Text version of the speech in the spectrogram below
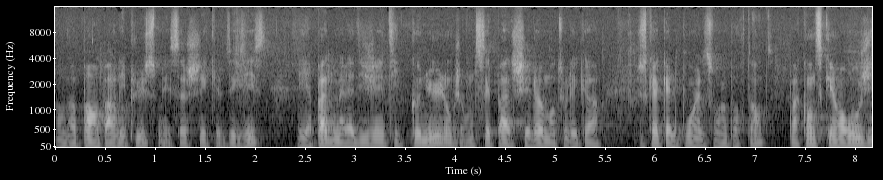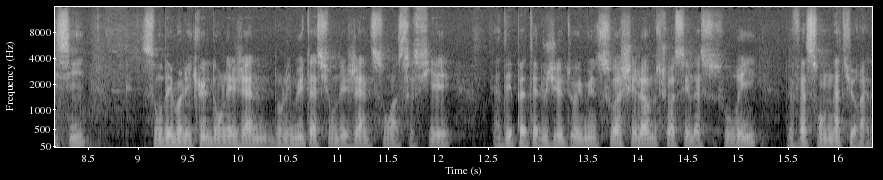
On ne va pas en parler plus, mais sachez qu'elles existent. Il n'y a pas de maladie génétique connue, donc on ne sait pas chez l'homme, en tous les cas, jusqu'à quel point elles sont importantes. Par contre, ce qui est en rouge ici, sont des molécules dont les, dont les mutations des gènes sont associées à des pathologies auto-immunes, soit chez l'homme, soit chez la souris, de façon naturelle.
